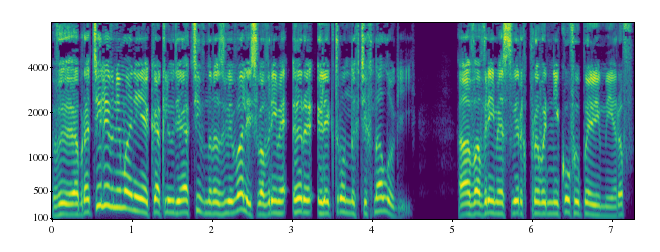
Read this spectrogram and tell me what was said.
Вы обратили внимание, как люди активно развивались во время эры электронных технологий? А во время сверхпроводников и полимеров?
